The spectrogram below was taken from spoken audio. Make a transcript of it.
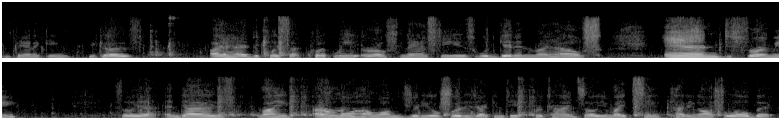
I'm panicking because I had to place that quickly or else nasties would get in my house and destroy me. So yeah, and guys, my I don't know how long video footage I can take per time, so you might see cutting off a little bit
